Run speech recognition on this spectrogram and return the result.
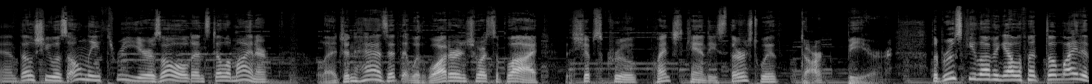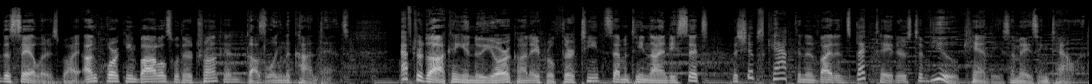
and though she was only three years old and still a minor, legend has it that with water in short supply, the ship's crew quenched Candy's thirst with dark beer. The brewski loving elephant delighted the sailors by uncorking bottles with her trunk and guzzling the contents. After docking in New York on April 13, 1796, the ship's captain invited spectators to view Candy's amazing talent.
